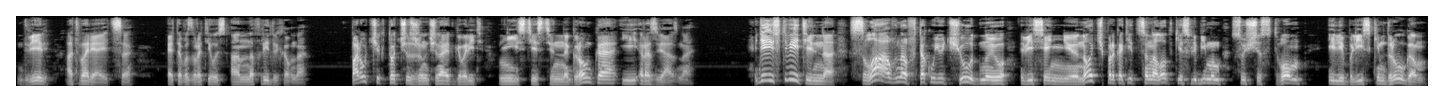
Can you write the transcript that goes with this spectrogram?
Дверь отворяется. Это возвратилась Анна Фридриховна. Поручик тотчас же начинает говорить неестественно громко и развязно. Действительно, славно в такую чудную весеннюю ночь прокатиться на лодке с любимым существом или близким другом.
